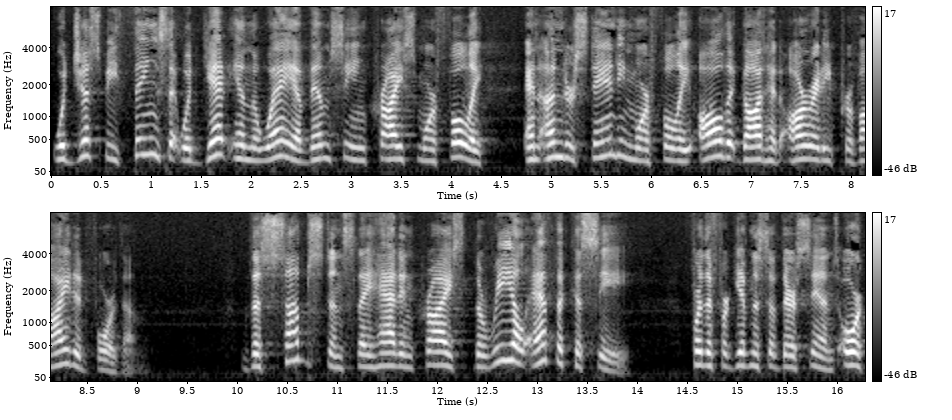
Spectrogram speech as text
would just be things that would get in the way of them seeing Christ more fully and understanding more fully all that God had already provided for them the substance they had in Christ, the real efficacy for the forgiveness of their sins, or,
